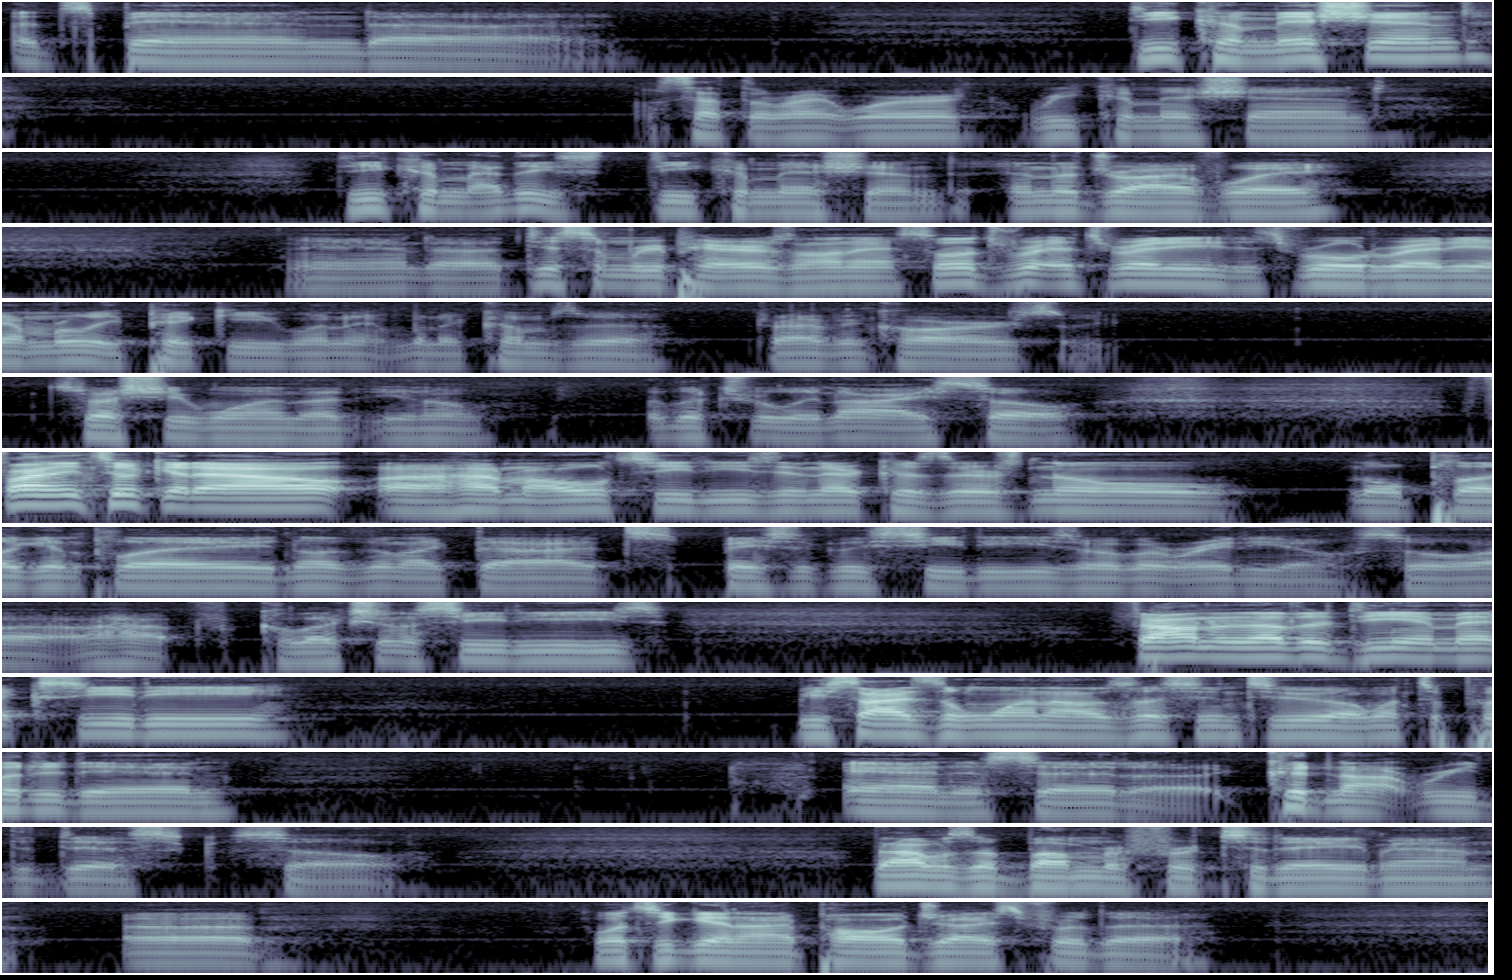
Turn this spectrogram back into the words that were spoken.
it's been uh, decommissioned. Is that the right word? Recommissioned decom- I think it's decommissioned in the driveway, and uh, did some repairs on it. So it's re- it's ready. It's road ready. I'm really picky when it when it comes to driving cars, especially one that you know it looks really nice. So finally took it out. I had my old CDs in there because there's no no plug and play, nothing like that. It's basically CDs or the radio. So uh, I have a collection of CDs. Found another DMX CD. Besides the one I was listening to, I went to put it in and it said uh, could not read the disc. So that was a bummer for today, man. Uh, once again, I apologize for the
